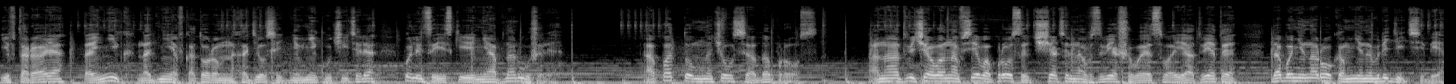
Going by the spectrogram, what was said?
и вторая – тайник, на дне в котором находился дневник учителя, полицейские не обнаружили – а потом начался допрос. Она отвечала на все вопросы, тщательно взвешивая свои ответы, дабы ненароком не навредить себе.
